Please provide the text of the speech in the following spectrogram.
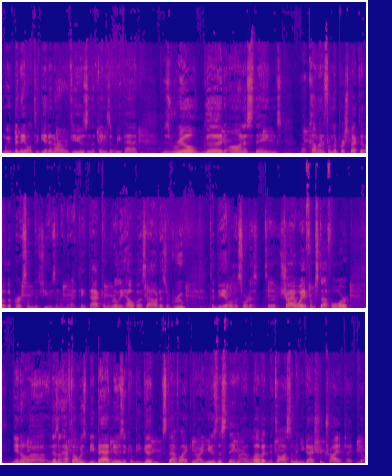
we've been able to get in our reviews and the things that we've had is real good honest things uh, coming from the perspective of the person that's using them and i think that can really help us out as a group to be able to sort of to shy away from stuff or you know, uh, it doesn't have to always be bad news. It can be good stuff like, you know, I use this thing and I love it and it's awesome and you guys should try it type deal.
